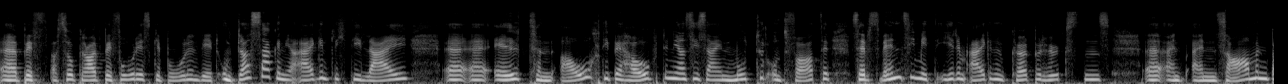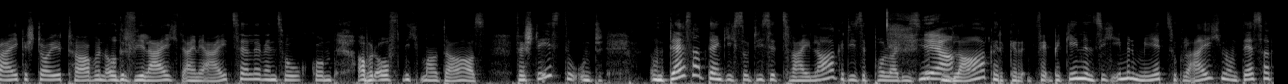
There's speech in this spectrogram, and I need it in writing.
Äh, bef sogar bevor es geboren wird. Und das sagen ja eigentlich die Leiheltern äh, auch. Die behaupten ja, sie seien Mutter und Vater, selbst wenn sie mit ihrem eigenen Körper höchstens äh, ein, einen Samen beigesteuert haben oder vielleicht eine Eizelle, wenn es hochkommt, aber oft nicht mal das. Verstehst du? Und und deshalb denke ich so, diese zwei Lager, diese polarisierten ja. Lager beginnen sich immer mehr zu gleichen und deshalb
